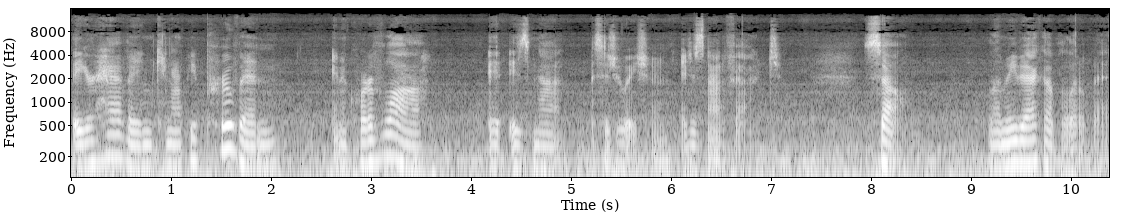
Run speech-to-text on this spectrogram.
that you're having cannot be proven in a court of law, it is not a situation, it is not a fact. So, let me back up a little bit.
